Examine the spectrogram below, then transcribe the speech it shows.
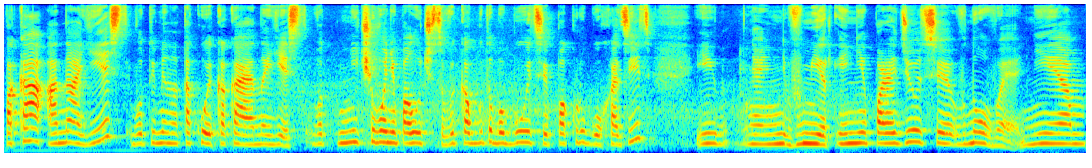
Пока она есть, вот именно такой, какая она есть, вот ничего не получится. Вы как будто бы будете по кругу ходить и, э, в мир и не пройдете в новое, не,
